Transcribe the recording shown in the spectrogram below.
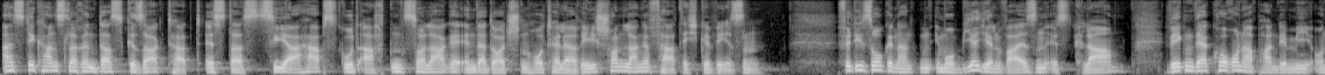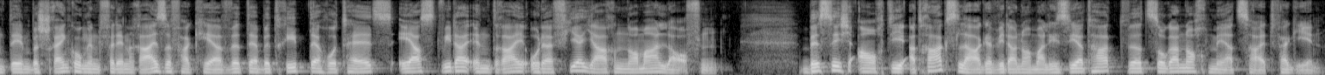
Als die Kanzlerin das gesagt hat, ist das ZIA Herbstgutachten zur Lage in der deutschen Hotellerie schon lange fertig gewesen. Für die sogenannten Immobilienweisen ist klar, wegen der Corona-Pandemie und den Beschränkungen für den Reiseverkehr wird der Betrieb der Hotels erst wieder in drei oder vier Jahren normal laufen. Bis sich auch die Ertragslage wieder normalisiert hat, wird sogar noch mehr Zeit vergehen.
